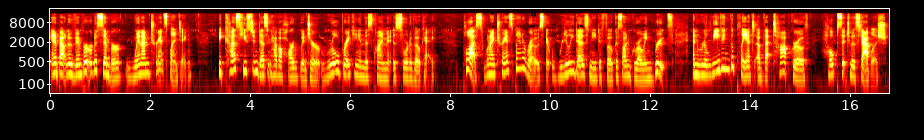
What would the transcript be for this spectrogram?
in about November or December when I'm transplanting. Because Houston doesn't have a hard winter, rule breaking in this climate is sort of okay. Plus, when I transplant a rose, it really does need to focus on growing roots, and relieving the plant of that top growth helps it to establish.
